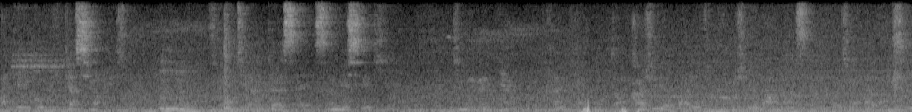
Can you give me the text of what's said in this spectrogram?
en télécommunication réseau. C'est le directeur, c'est un monsieur qui, qui me met bien, très bien. Donc quand je lui ai parlé du projet, il a lancé le projet, on a lancé.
